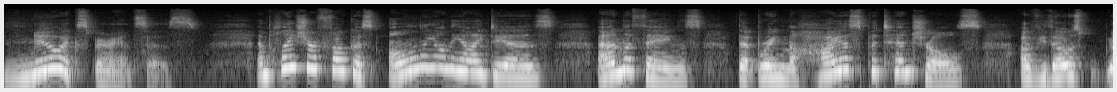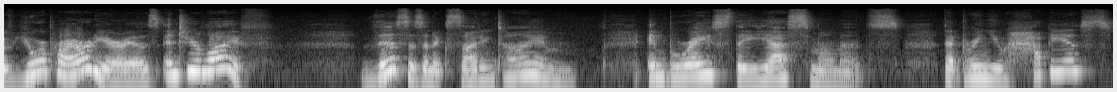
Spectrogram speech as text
new experiences. And place your focus only on the ideas and the things that bring the highest potentials of those of your priority areas into your life. This is an exciting time. Embrace the yes moments that bring you happiest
